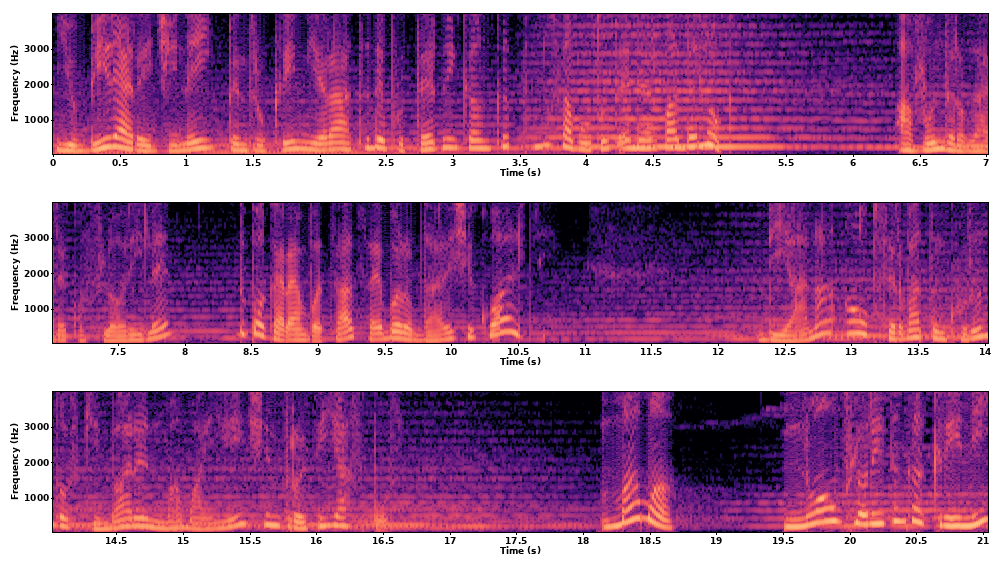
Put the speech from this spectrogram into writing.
Iubirea reginei pentru crini era atât de puternică încât nu s-a putut enerva deloc. Având răbdare cu florile, după care a învățat să aibă răbdare și cu alții. Diana a observat în curând o schimbare în mama ei și într-o zi i-a spus Mamă, nu au înflorit încă crinii?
